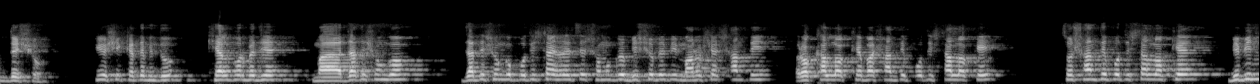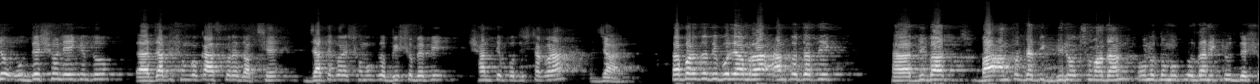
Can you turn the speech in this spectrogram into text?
উদ্দেশ্য। প্রিয় শিক্ষার্থীবৃন্দু, খেয়াল করবে যে জাতিসংঘ জাতিসংঘ প্রতিষ্ঠায় হয়েছে সমগ্র বিশ্বব্যাপী মানুষের শান্তি রক্ষার লক্ষ্যে বা শান্তি প্রতিষ্ঠার লক্ষ্যে। তো শান্তি প্রতিষ্ঠার লক্ষ্যে বিভিন্ন উদ্দেশ্য নিয়ে কিন্তু জাতিসংঘ কাজ করে যাচ্ছে, যাতে করে সমগ্র বিশ্বব্যাপী শান্তি প্রতিষ্ঠা করা যায়। তারপরে যদি বলি আমরা, আন্তর্জাতিক বিবাদ বা আন্তর্জাতিক বিরোধ সমাধান অন্যতম প্রধান একটি উদ্দেশ্য।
